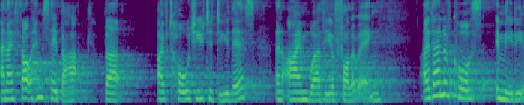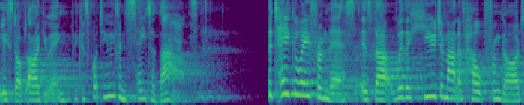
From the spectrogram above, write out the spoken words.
And I felt him say back, But I've told you to do this, and I'm worthy of following. I then, of course, immediately stopped arguing, because what do you even say to that? The takeaway from this is that with a huge amount of help from God,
